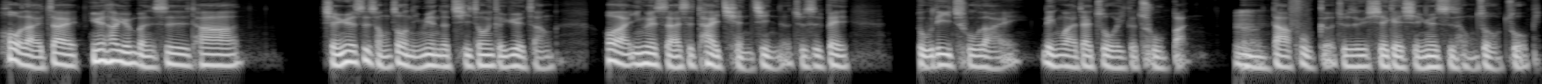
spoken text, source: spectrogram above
后来在，因为它原本是他弦乐四重奏里面的其中一个乐章，后来因为实在是太前进了，就是被独立出来，另外再做一个出版。嗯，大副歌就是写给弦乐四重奏作品，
